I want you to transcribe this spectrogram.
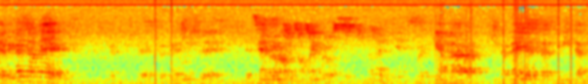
Del centro no, no entro. Perché la, finita.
